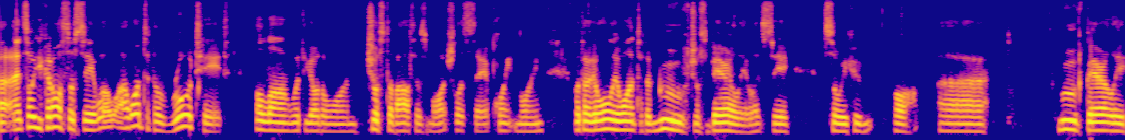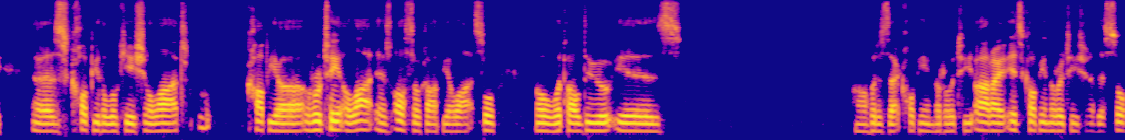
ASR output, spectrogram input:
uh, and so you can also say, well, I wanted to rotate along with the other one just about as much, let's say 0.9, but I only wanted to move just barely, let's say, so we could well, uh, move barely as copy the location a lot, copy uh, rotate a lot is also copy a lot. So well, what I'll do is, uh, what is that copying the rotation? All right, it's copying the rotation of this. So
